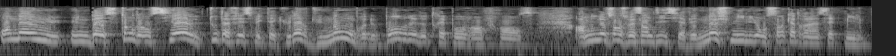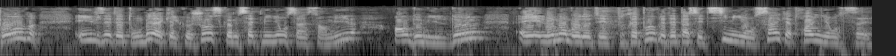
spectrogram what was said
on a eu une baisse tendancielle tout à fait spectaculaire du nombre de pauvres et de très pauvres en France. En 1970, il y avait 9 187 000 pauvres et ils étaient tombés à quelque chose comme 7 500 000 en 2002 et le nombre de très pauvres était passé de 6 millions 5 à 3 millions 7.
